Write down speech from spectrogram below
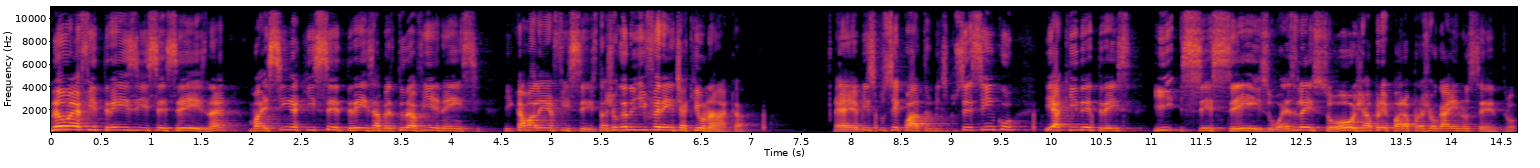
não F3 e C6, né? Mas sim aqui C3, abertura vienense e cavalo em F6. Tá jogando diferente aqui o Naka. É, bispo C4, bispo C5 e aqui D3 e C6. O Wesley Sou já prepara para jogar aí no centro.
